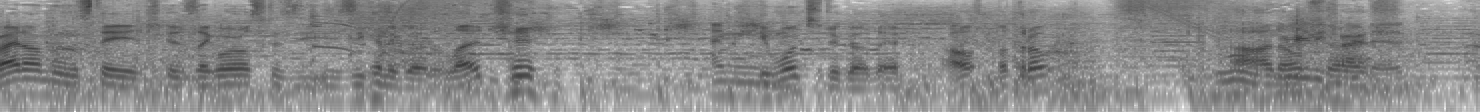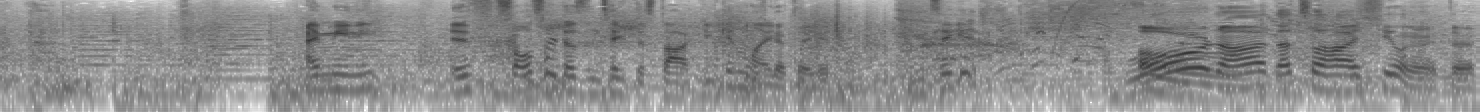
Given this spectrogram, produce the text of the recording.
Right onto the stage, because like where else is he, is he gonna go? The ledge? I mean, he wants you to go there. Oh, no throw. Ooh, Oh, he no really tried it. I mean, if Soulsur doesn't take the stock, you can You like can take it. you can take it. Or not, that's a high ceiling right there.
